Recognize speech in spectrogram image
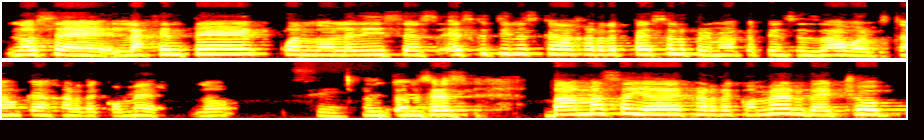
no sé, la gente cuando le dices, es que tienes que bajar de peso, lo primero que piensas es, ah, bueno, pues tengo que dejar de comer, ¿no? Entonces, va más allá de dejar de comer. De hecho,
